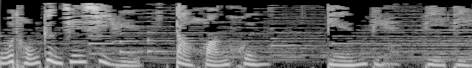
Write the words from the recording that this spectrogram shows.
梧桐更兼细雨，到黄昏，点点滴滴。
